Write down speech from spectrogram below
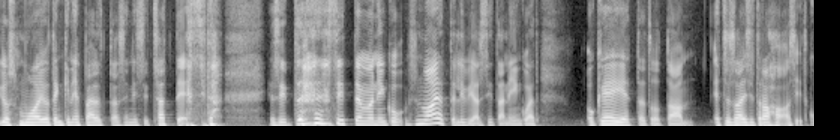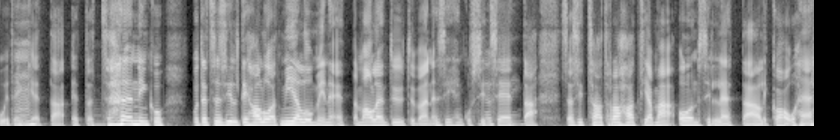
jos mua jotenkin epäilyttää se, niin sit sä tee sitä. Ja sitten sit mä, niin kuin, sit mä ajattelin vielä sitä, niin kuin, että okei, että tota, että sä saisit rahaa siitä kuitenkin, mm. että, että, että sä, niin kuin, mutta että sä silti haluat mieluummin, että mä olen tyytyväinen siihen, kuin sit se, niin. että sä sit saat rahat ja mä oon silleen, että tää oli kauhea.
